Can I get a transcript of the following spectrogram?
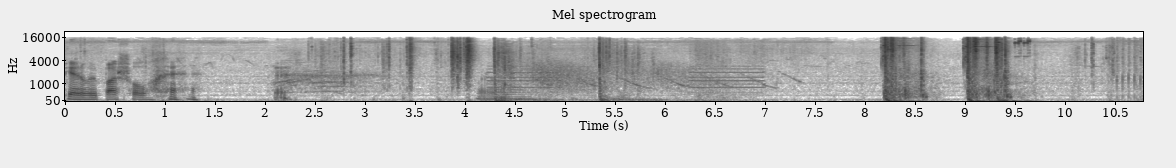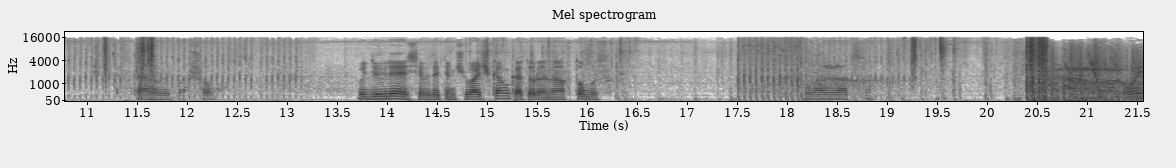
Первый пошел. Второй пошел. Удивляюсь вот этим чувачкам, которые на автобус ложатся. Ой.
